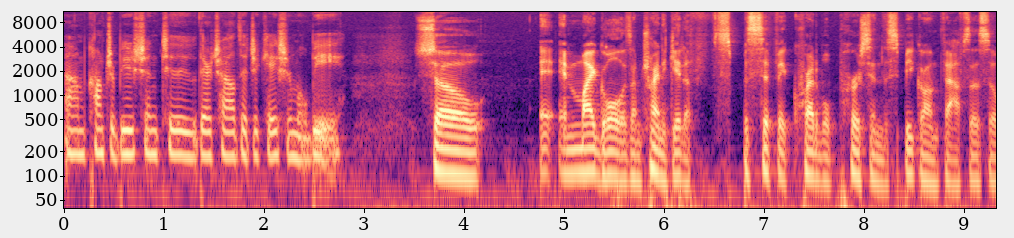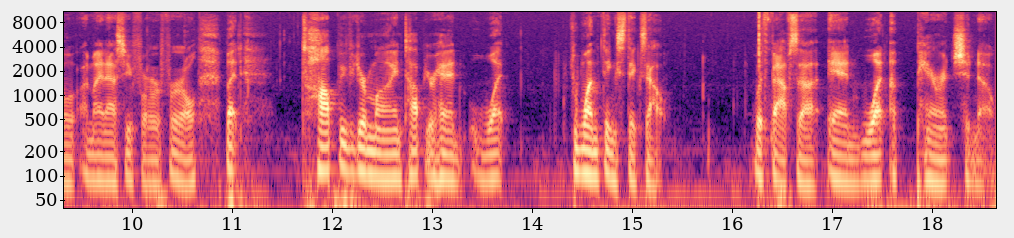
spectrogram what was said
um, contribution to their child's education will be. So, and my goal is I'm trying to get a specific, credible person to speak on FAFSA. So I might ask you for a referral. But top of your mind, top of your head, what one thing sticks out with FAFSA and what a parent should know?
